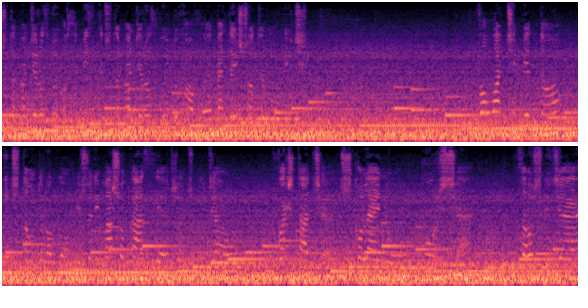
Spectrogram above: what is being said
czy to będzie rozwój osobisty, czy to będzie rozwój duchowy, będę jeszcze o tym mówić, woła Ciebie to, idź tą drogą. Jeżeli masz okazję wziąć udział w warsztacie, szkoleniu, kursie, coś, gdzie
